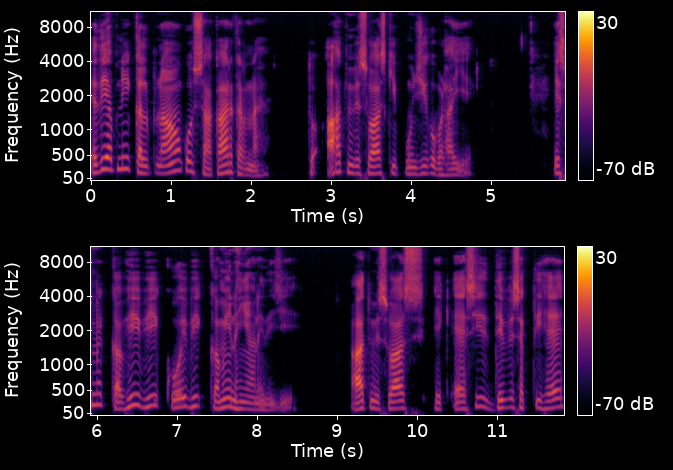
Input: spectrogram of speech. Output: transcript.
यदि अपनी कल्पनाओं को साकार करना है तो आत्मविश्वास की पूंजी को बढ़ाइए। इसमें कभी भी कोई भी कमी नहीं आने दीजिए। आत्मविश्वास एक ऐसी दिव्य शक्ति है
